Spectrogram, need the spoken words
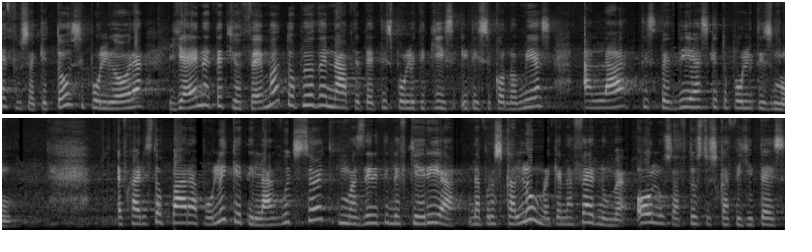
αίθουσα και τόση πολλή ώρα για ένα τέτοιο θέμα το οποίο δεν άπτεται της πολιτικής ή της οικονομίας αλλά της παιδείας και του πολιτισμού. Ευχαριστώ πάρα πολύ και τη Language Cert που μας δίνει την ευκαιρία να προσκαλούμε και να φέρνουμε όλους αυτούς τους καθηγητές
